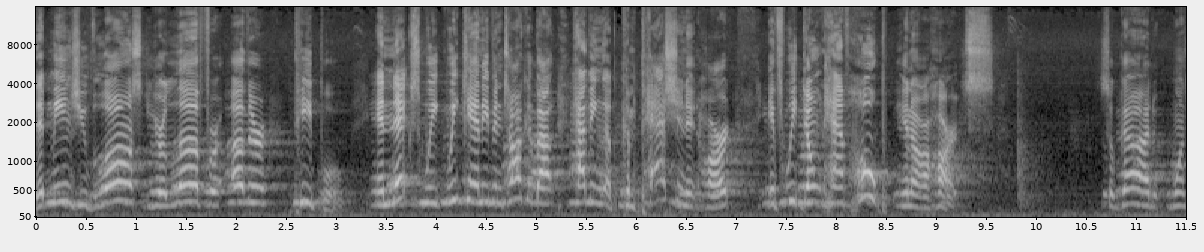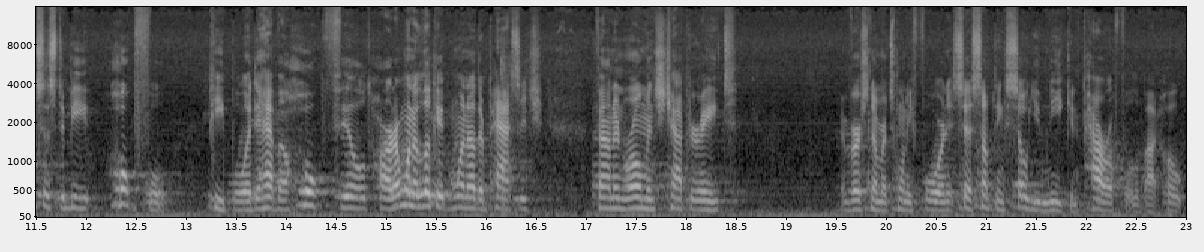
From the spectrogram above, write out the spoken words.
That means you've lost your love for other people. And next week, we can't even talk about having a compassionate heart if we don't have hope in our hearts. So, God wants us to be hopeful people and to have a hope filled heart. I want to look at one other passage found in Romans chapter 8 and verse number 24, and it says something so unique and powerful about hope.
